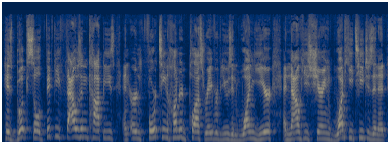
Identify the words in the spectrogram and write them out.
His Book Sold 50,000 Copies and Earned 1,400 plus rave reviews in one year. And now he's sharing what he teaches in it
